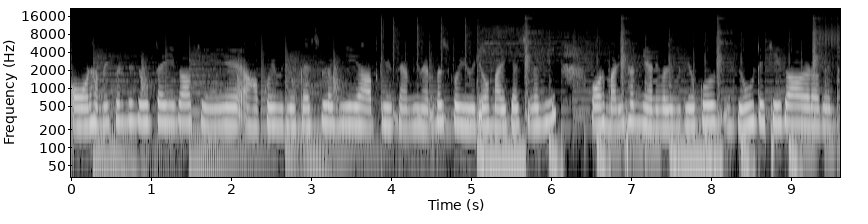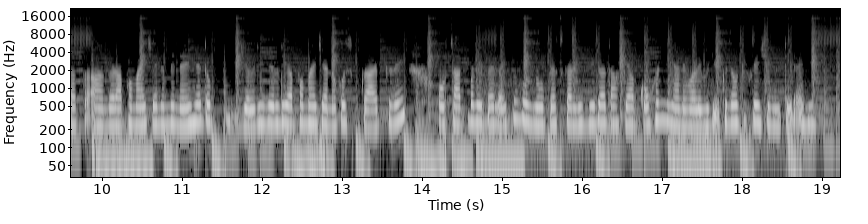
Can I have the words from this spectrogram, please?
और हमें फिर भी ज़रूर बताइएगा कि आपको ये वीडियो कैसी लगी या आपके फैमिली मेंबर्स को ये वीडियो हमारी कैसी लगी और हमारी हर आने वाली वीडियो को ज़रूर देखिएगा। और अगर तक, अगर आप हमारे चैनल में नए हैं तो जल्दी जल्दी आप हमारे चैनल को सब्सक्राइब करें और साथ वाले बेल आइकन को ज़रूर प्रेस कर लीजिएगा ताकि आपको हर आने वाली वीडियो की नोटिफिकेशन मिलती रहे।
